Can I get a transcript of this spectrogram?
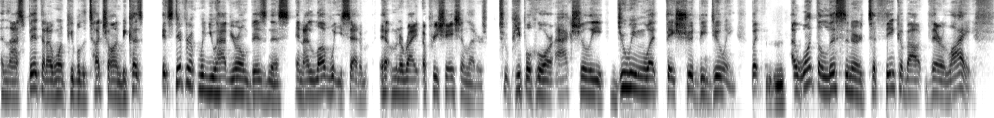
and last bit that I want people to touch on because it's different when you have your own business. And I love what you said. I'm, I'm going to write appreciation letters to people who are actually doing what they should be doing. But mm-hmm. I want the listener to think about their life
